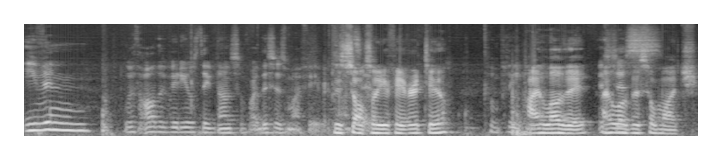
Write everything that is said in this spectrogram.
even with all the videos they've done so far, this is my favorite. This is also your favorite too? completely. I love it. I It's love this so much.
